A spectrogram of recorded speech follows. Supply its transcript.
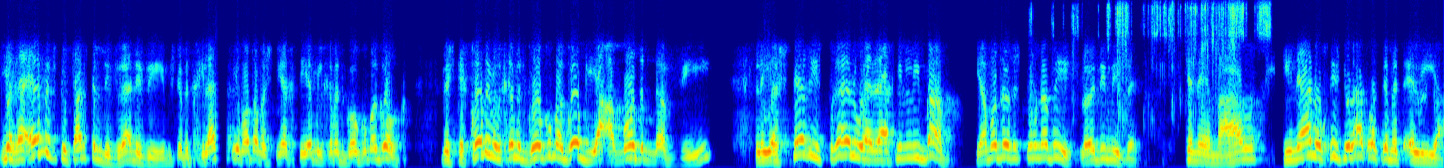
יראה בפשוטם של דברי הנביאים שבתחילת ימות המשיח תהיה מלחמת גוג ומגוג, ושקודם מלחמת גוג ומגוג יעמוד נביא לישתר ישראל ולהכין ליבם. יעמוד איזה שהוא נביא, לא יודעים מי זה. שנאמר, הנה אנוכי שולח לכם את אליה,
